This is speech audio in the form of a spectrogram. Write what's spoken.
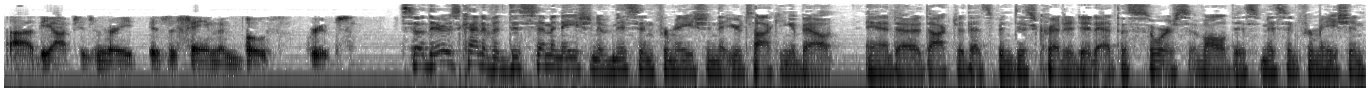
uh, the autism rate is the same in both groups. So there's kind of a dissemination of misinformation that you're talking about, and a doctor that's been discredited at the source of all this misinformation.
